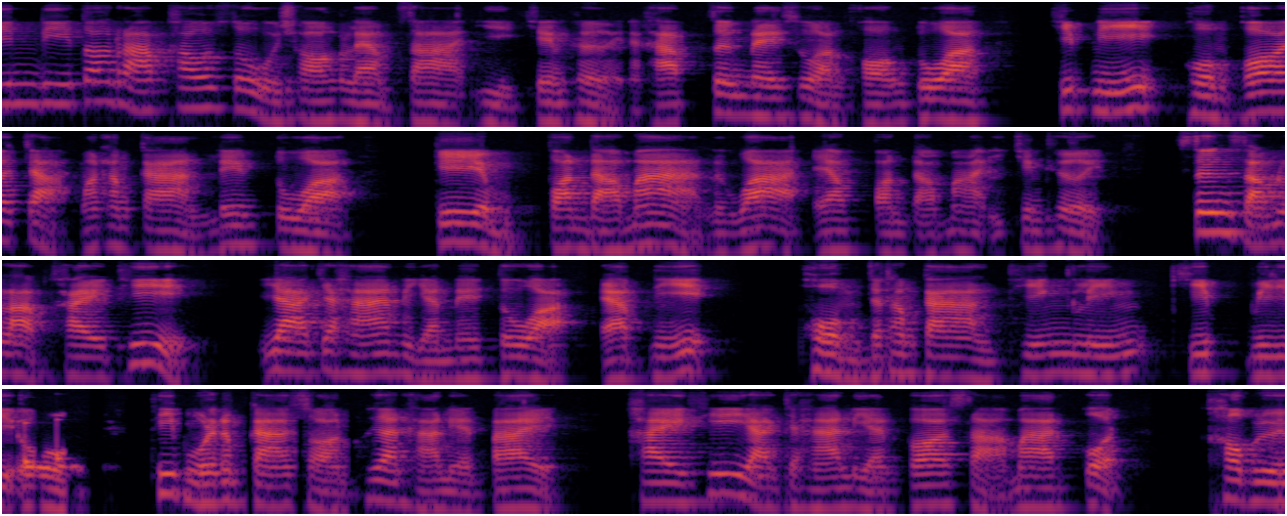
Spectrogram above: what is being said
ยินดีต้อนรับเข้าสู่ช่องแรมซ่าอีกเช่นเคยนะครับ ซึ่งในส่วนของตัวคลิปนี้ผมก็จะมาทำการเล่นตัวเกมฟันดามาหรือว่าแอปฟันดามาอีกเช่นเคย ซึ่งสำหรับใครที่อยากจะหาเหรียญในตัวแอปนี้ ผมจะทำการทิ้งลิงก์คลิปวิดีโอ ที่ผมได้ทำการสอนเพื่อนหาเหรียญไป ใครที่อยากจะหาเหรียญก็สามารถกดเข้าไปดู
